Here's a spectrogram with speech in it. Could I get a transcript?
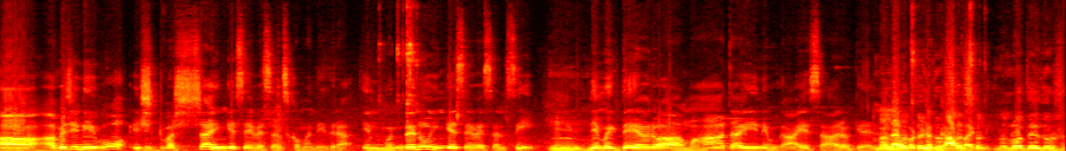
ಆ, ಅಪ್ಪಾಜಿ ನೀವು ಇಷ್ಟು ವರ್ಷ ಹಿಂಗೆ ಸೇವೆ ಸಲ್ಸ್ಕೊಂಡ್ಬಂದಿದ್ರ ಇನ್ ಮುಂದೆನೂ ಹಿಂಗೆ ಸೇವೆ ಸಲ್ಲಿಸಿ ನಿಮಗೆ ದೇವರು ಆ ಮಹಾತಾಯಿ ನಿಮ್ಗೆ ಆಯಸ್ ಆರೋಗ್ಯ ಎಲ್ಲ ನಲ್ವತ್ತೈದು ಕೊಟ್ಟು ಕಾಪಾಡಲಿ. ನಲ್ವತ್ತೈದು ವರ್ಷ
